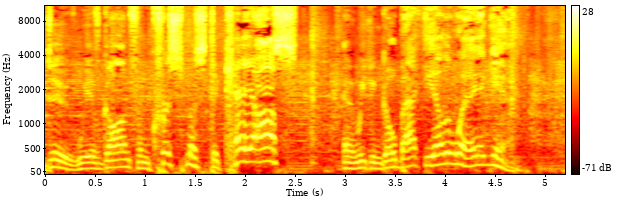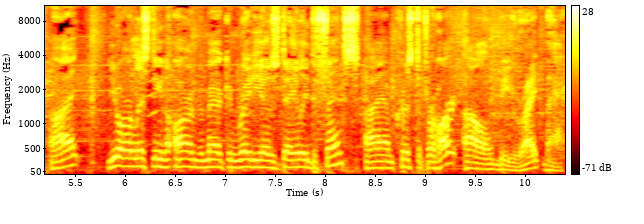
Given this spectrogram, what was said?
do. We have gone from Christmas to chaos, and we can go back the other way again. All right. You are listening to Armed American Radio's Daily Defense. I am Christopher Hart. I'll be right back.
